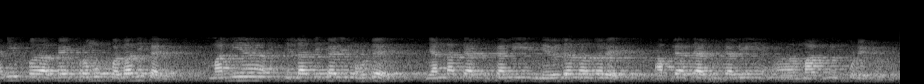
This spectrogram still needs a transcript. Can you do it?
आणि प काही प्रमुख पदाधिकारी माननीय जिल्हाधिकारी महोदय यांना त्या ठिकाणी निवेदनाद्वारे आपल्या त्या ठिकाणी मागणी पुढे ठेवतो.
